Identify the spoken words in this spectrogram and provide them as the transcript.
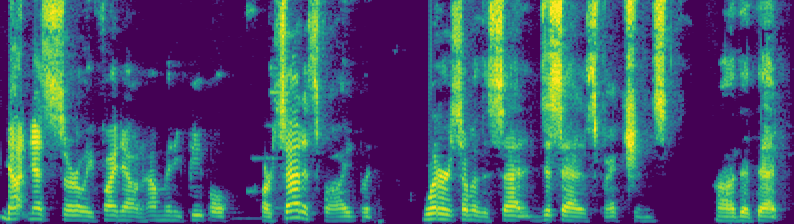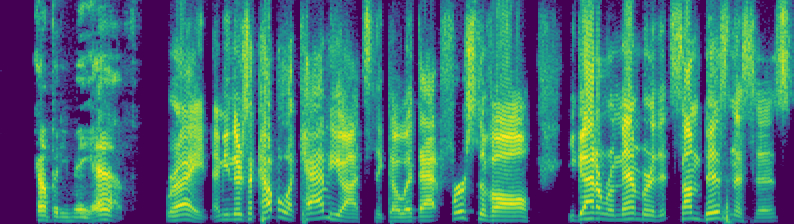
not necessarily find out how many people are satisfied, but what are some of the sat- dissatisfactions uh, that that company may have. Right. I mean, there's a couple of caveats that go with that. First of all, you got to remember that some businesses,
